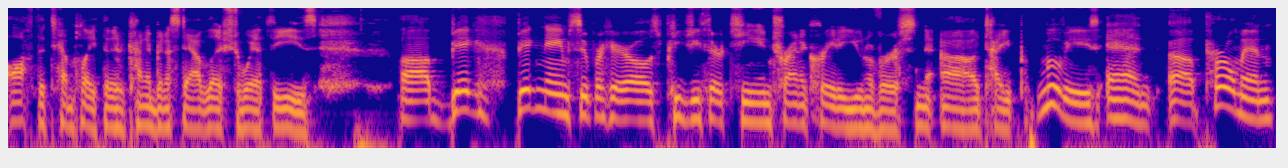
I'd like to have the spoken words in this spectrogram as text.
off the template that had kind of been established with these uh, big big name superheroes, PG thirteen, trying to create a universe uh, type movies, and uh, Perlman.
